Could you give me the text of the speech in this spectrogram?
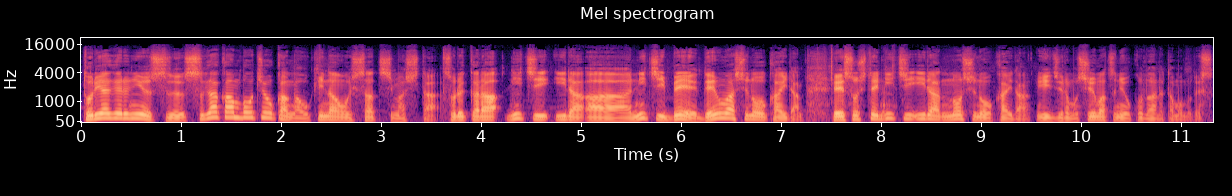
取り上げるニュース菅官房長官が沖縄を視察しました。それから日イラあ日米電話首脳会談、えー、そして日イランの首脳会談。いずれも週末に行われたものです、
